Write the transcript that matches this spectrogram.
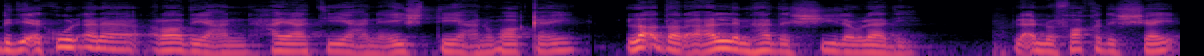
بدي أكون أنا راضي عن حياتي عن عيشتي عن واقعي. لا أقدر أعلم هذا الشيء لأولادي لأنه فاقد الشيء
